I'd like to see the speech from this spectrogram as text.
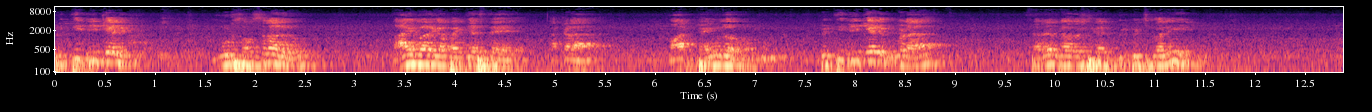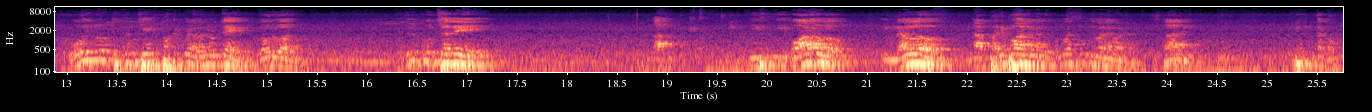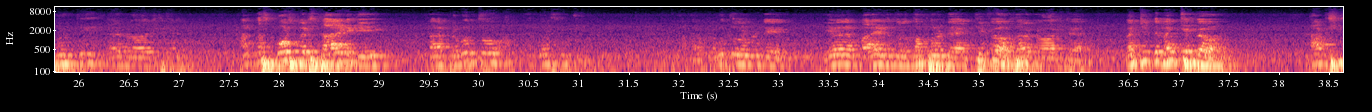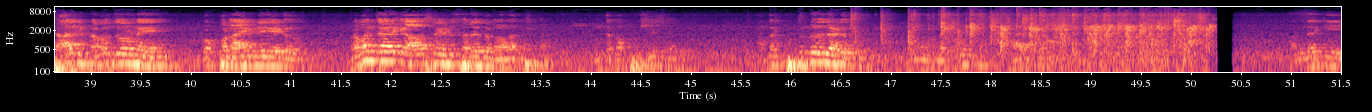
ప్రతి డీటెయిల్ మూడు సంవత్సరాలు రాయబారిగా పనిచేస్తే అక్కడ వారి టైంలో ప్రతి వీకెండ్ కూడా సర్వే బ్రదర్స్ గారిని పిలిపించుకొని రోజు టిఫిన్ చేసి పక్కన కూడా అవన్నీ ఉంటాయి గౌరవాలు. ఎదురు కూర్చొని ఈ ఈ వారంలో ఈ నెలలో నా పరిపాలన మీద విమర్శించమనేవాడు స్టాలిన్. ఎంత గొప్ప సర్వే రాధాకృష్ణ గారు. అంత స్పోర్ట్స్ మెన్ స్టాలిన్కి తన ప్రభుత్వం అంత విమర్శించింది. అతని ప్రభుత్వం ఉంటుంటే ఏమైనా పర్యటనలు తప్పులుంటే ఆయన చెప్పేవారు సర్వే రాధాకృష్ణ మంచి ఉంటే మంచి చెప్పేవారు. కాబట్టి స్టాలిన్ ప్రపంచంలోనే గొప్ప నాయకుడు అయ్యాడు. ప్రపంచానికి అవసరమైన సర్వేపల్లి రాధాకృష్ణ. ఇంత గొప్ప విశేషం అతని పుట్టినరోజు నాడు. అందరికీ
